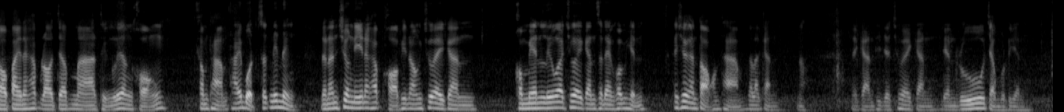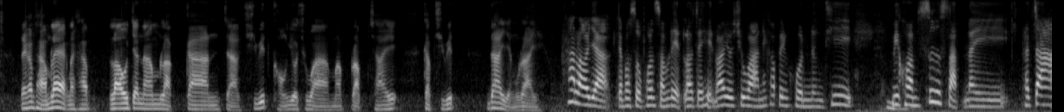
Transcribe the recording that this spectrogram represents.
ต่อไปนะครับเราจะมาถึงเรื่องของคำถามท้ายบทสักนิดหนึ่งดังนั้นช่วงนี้นะครับขอพี่น้องช่วยกันคอมเมนต์หรือว่าช่วยกันแสดงความเห็น ให้ช่วยกันตอบคำถามก็แล้วกันเนาะ ในการที่จะช่วยกันเรียนรู้จากบทเรียน ในคำถามแรกนะครับ เราจะนำหลักการจากชีวิตของโยชัวมาปรับใช้กับชีวิตได้อย่างไร ถ้าเราอยากจะประสบผลสำเร็จ เราจะเห็นว่าโยชูวานี่เขาเป็นคนหนึ่งที่มีความซื่อสัตย์ในพระเจ้า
